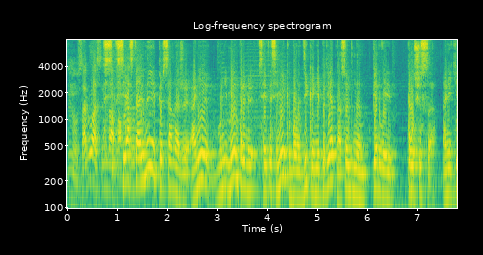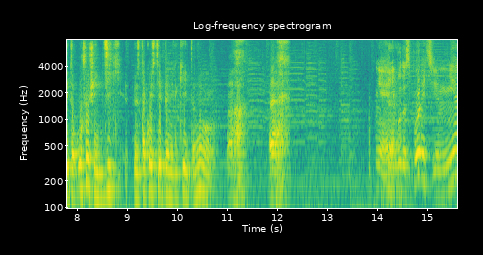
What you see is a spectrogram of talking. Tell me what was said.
Ну, согласен, да. Все остальные персонажи, они, мне, например, вся эта семейка была дико неприятна, особенно первые полчаса. Они какие-то уж очень дикие. То есть в такой степени какие-то, ну... Эх, эх. Не, я не буду спорить. Мне,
